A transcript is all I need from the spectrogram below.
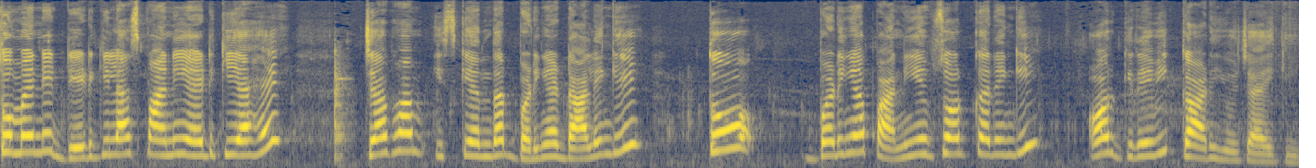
तो मैंने डेढ़ गिलास पानी ऐड किया है। जब हम इसके अंदर बढ़िया डालेंगे तो बढ़िया पानी एब्जॉर्ब करेंगी और ग्रेवी गाढ़ी हो जाएगी।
